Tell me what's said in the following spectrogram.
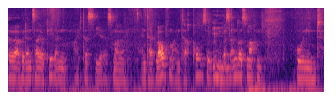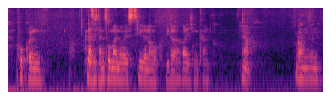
äh, aber dann sage ich, okay, dann mache ich das hier erstmal einen Tag laufen, einen Tag Pause, Mhm. was anderes machen und gucken, dass ich dann so mein neues Ziel dann auch wieder erreichen kann. Ja, Wahnsinn.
